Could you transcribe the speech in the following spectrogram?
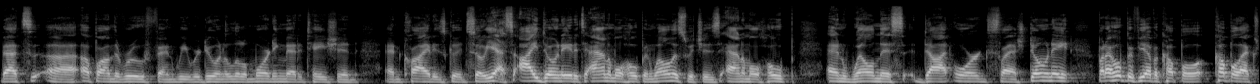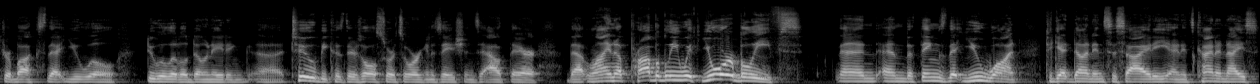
that's uh, up on the roof, and we were doing a little morning meditation, and Clyde is good. So, yes, I donated to Animal Hope and Wellness, which is animalhopeandwellness.org slash donate. But I hope if you have a couple, couple extra bucks that you will do a little donating uh, too, because there's all sorts of organizations out there that line up probably with your beliefs and, and the things that you want to get done in society. And it's kind of nice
